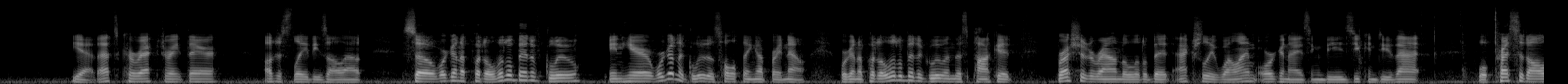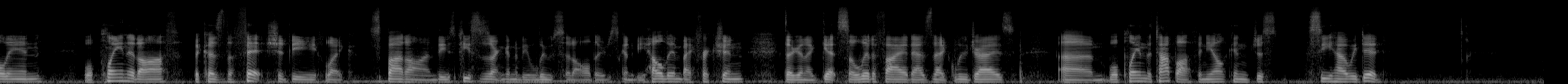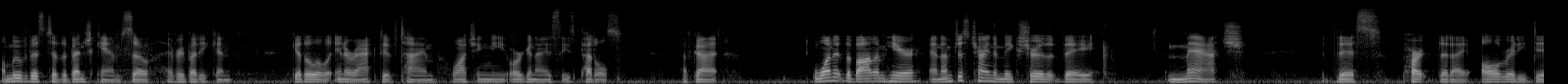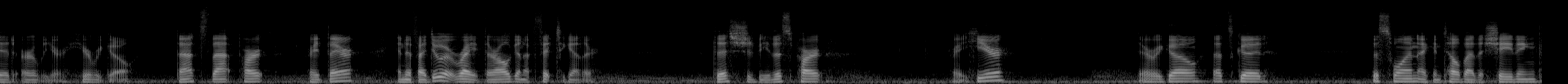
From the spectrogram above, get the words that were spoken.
Yeah that's correct right there. I'll just lay these all out. So we're going to put a little bit of glue in here. We're going to glue this whole thing up right now. We're going to put a little bit of glue in this pocket brush it around a little bit. Actually while i'm organizing these you can do that. We'll press it all in. We'll plane it off because the fit should be like spot on. These pieces aren't going to be loose at all. They're just going to be held in by friction. They're going to get solidified as that glue dries. Um, we'll plane the top off and y'all can just see how we did i'll move this to the bench cam so everybody can get a little interactive time watching me organize these petals i've got one at the bottom here and i'm just trying to make sure that they match this part that I already did earlier. Here we go. That's that part right there. And if I do it right, they're all going to fit together. This should be this part right here. There we go. That's good. This one, I can tell by the shading.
